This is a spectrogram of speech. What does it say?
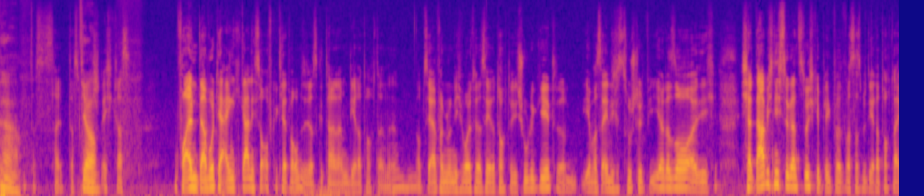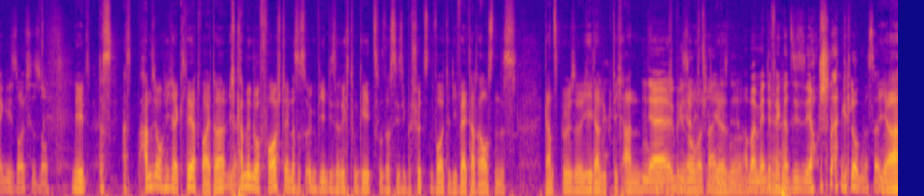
Ja. Das ist halt, das schon echt krass. Und vor allem, da wurde ja eigentlich gar nicht so aufgeklärt, warum sie das getan haben mit ihrer Tochter. Ne? Ob sie einfach nur nicht wollte, dass ihre Tochter in die Schule geht und ihr was ähnliches zusteht wie ihr oder so. Also ich, ich, da habe ich nicht so ganz durchgeblickt, was, was das mit ihrer Tochter eigentlich sollte. So. Nee, das, das haben sie auch nicht erklärt weiter. Ich Ja. kann mir nur vorstellen, dass es irgendwie in diese Richtung geht, so dass sie sie beschützen wollte. Die Welt da draußen ist ganz böse, jeder lügt dich an. Ja, irgendwie so dir, wahrscheinlich. Ne? Aber im Endeffekt hat sie sie auch schon angelogen, was halt Ja,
